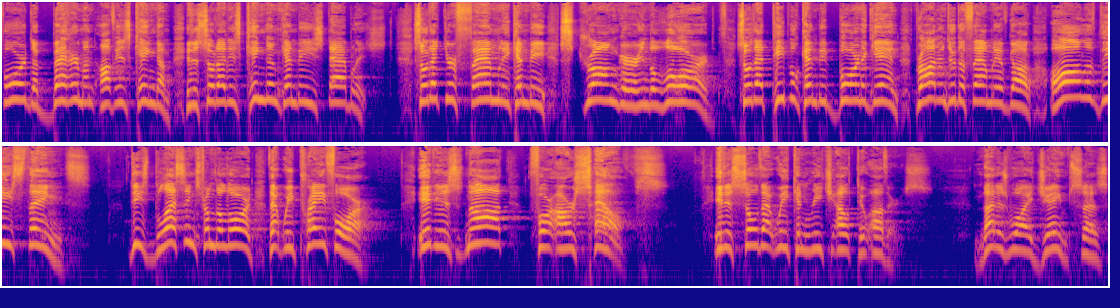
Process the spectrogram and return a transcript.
for the betterment of His kingdom. It is so that His kingdom can be established, so that your family can be stronger in the Lord, so that people can be born again, brought into the family of God. All of these things, these blessings from the Lord that we pray for, it is not for ourselves. It is so that we can reach out to others. That is why James says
